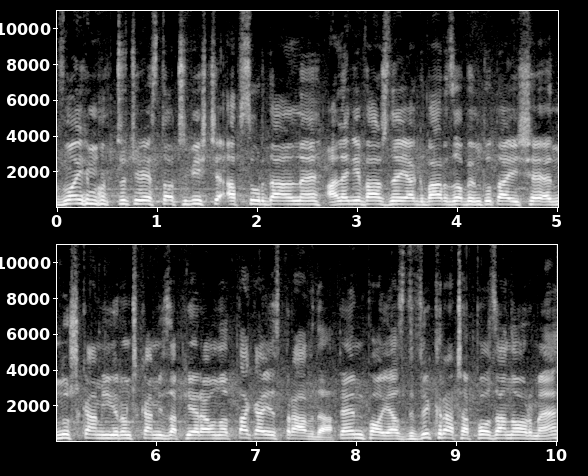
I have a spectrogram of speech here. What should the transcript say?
W moim odczuciu jest to oczywiście absurdalne, ale nieważne jak bardzo bym tutaj się nóżkami i rączkami zapierał, no taka jest prawda. Ten pojazd wykracza poza normę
